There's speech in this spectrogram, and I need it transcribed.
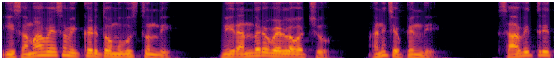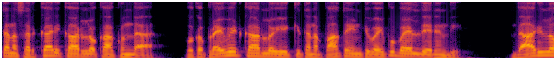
ఈ సమావేశం ఇక్కడితో ముగుస్తుంది. మీరందరూ వెళ్ళవచ్చు అని చెప్పింది. సావిత్రి తన సర్కారీ కారులో కాకుండా ఒక ప్రైవేట్ కారులో ఎక్కి తన పాత ఇంటివైపు బయలుదేరింది. దారిలో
